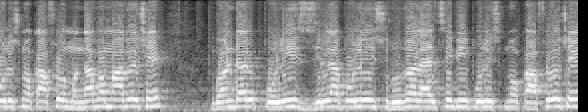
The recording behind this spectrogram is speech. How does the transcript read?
પોલીસનો કાફલો મંગાવવામાં આવ્યો છે. ગોંડલ પોલીસ, જિલ્લા પોલીસ, રૂરલ એલસીબી પોલીસનો કાફલો છે.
